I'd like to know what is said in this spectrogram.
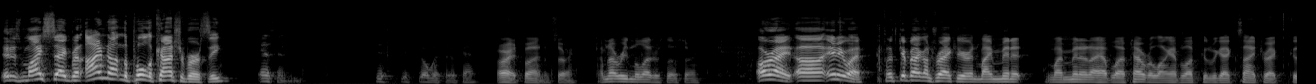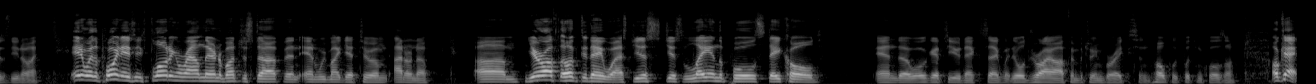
It is my segment. I'm not in the pool of controversy. Listen, just just go with it, okay? All right, fine. I'm sorry. I'm not reading the letters though. Sorry. All right. Uh, anyway, let's get back on track here in my minute, my minute I have left, however long I have left, because we got sidetracked. Because you know, I. Anyway, the point is he's floating around there in a bunch of stuff, and, and we might get to him. I don't know. Um, you're off the hook today, West. You just just lay in the pool, stay cold, and uh, we'll get to you next segment. It'll dry off in between breaks, and hopefully put some clothes on. Okay.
